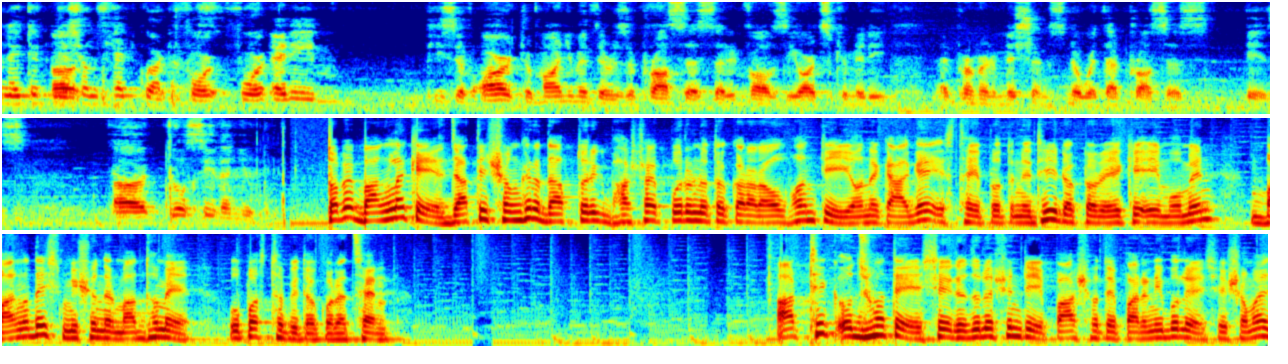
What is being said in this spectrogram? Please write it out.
United Nations headquarters? For, for any piece of art or monument, there is a process that involves the Arts Committee, and permanent missions know what that process is. Uh, you'll see then you. তবে বাংলাকে জাতিসংঘের দাপ্তরিক ভাষায় পরিণত করার আহ্বানটি অনেক আগে স্থায়ী প্রতিনিধি ডক্টর এ কে এ মোমেন বাংলাদেশ মিশনের মাধ্যমে উপস্থাপিত করেছেন। আর্থিক অজুহাতে সেই রেজুলেশনটি পাশ হতে পারেনি বলে সে সময়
